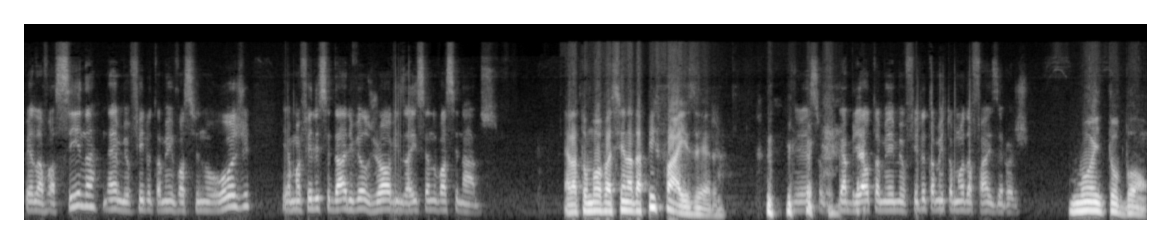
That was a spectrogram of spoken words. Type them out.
pela vacina, né? Meu filho também vacinou hoje, e é uma felicidade ver os jovens aí sendo vacinados. Ela tomou a vacina da Pfizer. Isso, Gabriel também, meu filho também tomou da Pfizer hoje. Muito bom.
